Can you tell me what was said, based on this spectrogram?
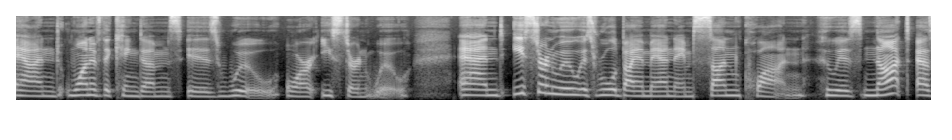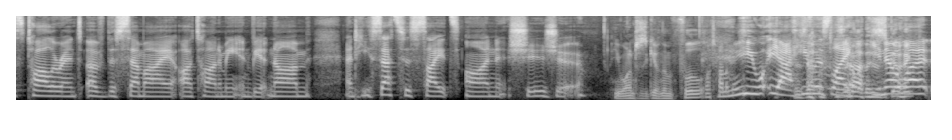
And one of the kingdoms is Wu, or Eastern Wu. And Eastern Wu is ruled by a man named Sun Quan, who is not as tolerant of the semi autonomy in Vietnam, and he sets his sights on Shi Zhi. He wanted to give them full autonomy. He, yeah, he was like, you know going?"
